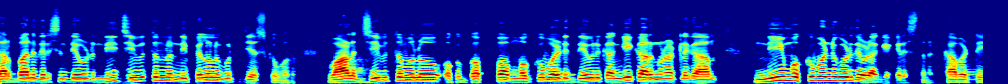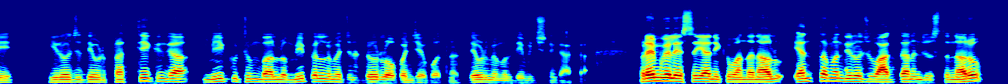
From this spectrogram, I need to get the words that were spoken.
గర్భాన్ని తెరిచిన దేవుడు నీ జీవితంలో నీ పిల్లలను గుర్తు చేసుకోబోదు వాళ్ళ జీవితంలో ఒక గొప్ప మొక్కుబడి దేవునికి అంగీకారంగా ఉన్నట్లుగా నీ మొక్కుబడిని కూడా దేవుడు అంగీకరిస్తున్నాడు. కాబట్టి ఈరోజు దేవుడు ప్రత్యేకంగా మీ కుటుంబాల్లో మీ పిల్లల మధ్యన డోర్లు ఓపెన్ చేయబోతున్నాడు. దేవుడు మిమ్మల్ని దీవించిన గాక. ప్రేమగలేసయ్యా నీకు వందనాలు. ఎంతమంది ఈరోజు వాగ్దానం చూస్తున్నారు?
